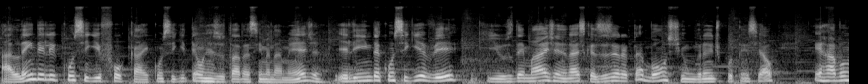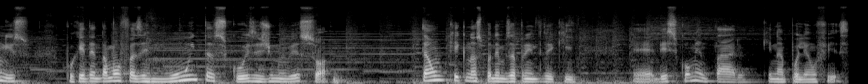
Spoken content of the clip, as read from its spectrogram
Além dele conseguir focar e conseguir ter um resultado acima da média, ele ainda conseguia ver que os demais generais, que às vezes eram até bons, tinham um grande potencial, erravam nisso, porque tentavam fazer muitas coisas de uma vez só. Então, o que, que nós podemos aprender aqui? É, desse comentário que Napoleão fez.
